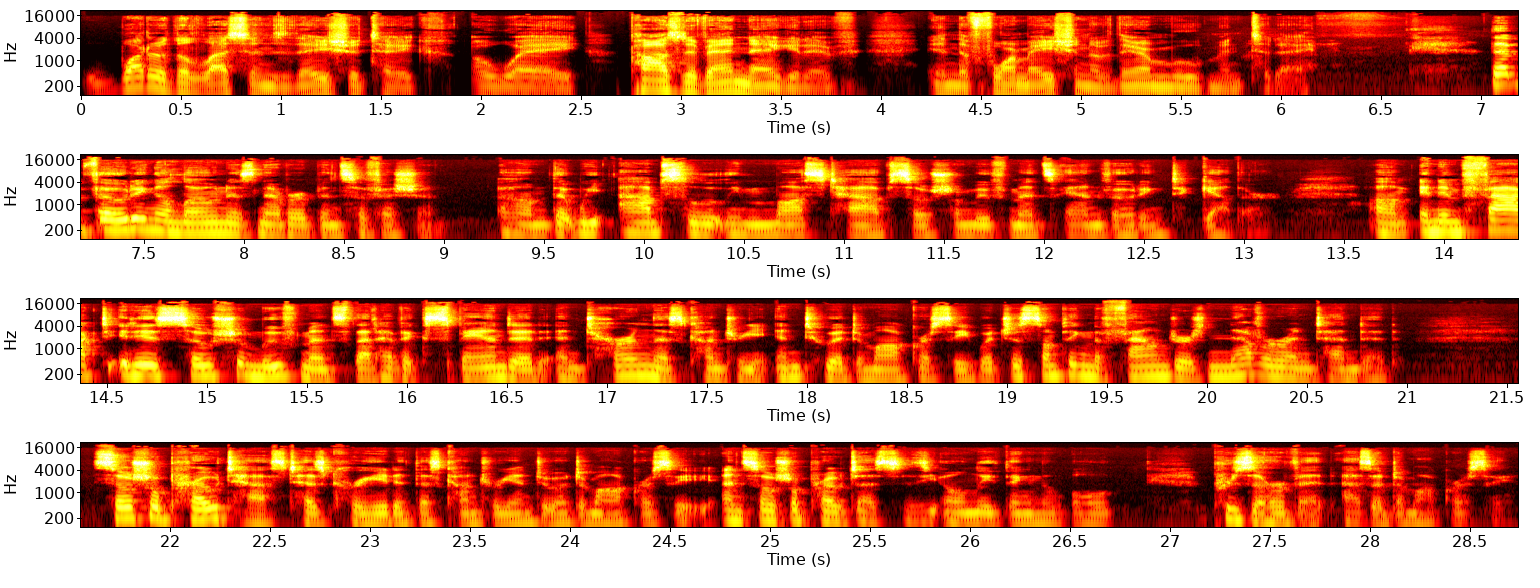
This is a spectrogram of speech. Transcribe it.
what are the lessons they should take away positive and negative in the formation of their movement today? That voting alone has never been sufficient um, that we absolutely must have social movements and voting together um, and in fact, it is social movements that have expanded and turned this country into a democracy, which is something the founders never intended. Social protest has created this country into a democracy, and social protest is the only thing that will preserve it as a democracy.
